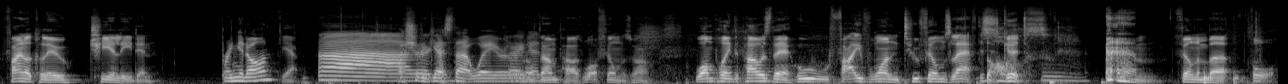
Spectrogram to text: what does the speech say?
Final clue cheerleading. Bring it on. Yeah. ah, I should have guessed good. that way earlier. Well done, pals. What a film as well. One point to powers there. Ooh, 5 1, two films left. This is good. Film number four.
